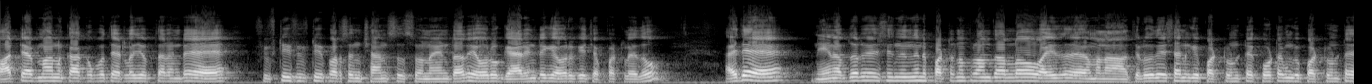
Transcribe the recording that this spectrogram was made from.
పార్టీ అభిమానులు కాకపోతే ఎట్లా చెప్తారంటే ఫిఫ్టీ ఫిఫ్టీ పర్సెంట్ ఛాన్సెస్ ఉన్నాయంటారు. ఎవరు గ్యారంటీగా ఎవరికి చెప్పట్లేదు. అయితే నేను అబ్జర్వ్ చేసింది ఏంటంటే పట్టణ ప్రాంతాల్లో వైఎస్ మన తెలుగుదేశానికి పట్టుంటే కూటమికి పట్టుంటే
